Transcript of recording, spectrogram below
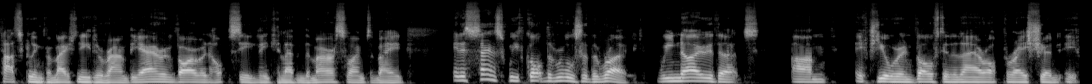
tactical information either around the air environment, obviously Link 11, the maritime domain. In a sense, we've got the rules of the road. We know that um, if you're involved in an air operation, if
